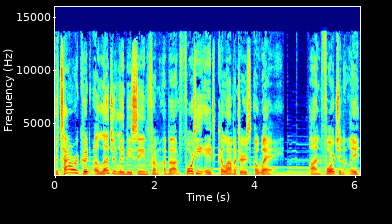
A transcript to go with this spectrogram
The tower could allegedly be seen from about 48 kilometers away. Unfortunately,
